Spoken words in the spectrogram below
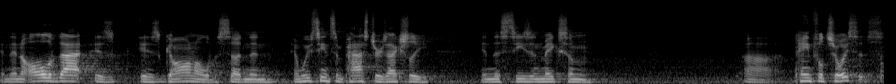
and then all of that is is gone all of a sudden and and we've seen some pastors actually in this season make some uh, painful choices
